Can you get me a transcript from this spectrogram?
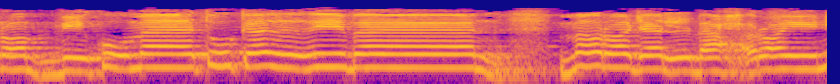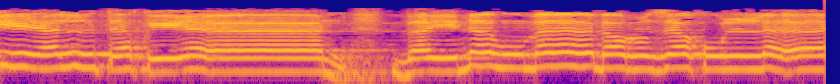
ربكما تكذبان مرج البحرين يلتقيان بينهما برزخ لا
